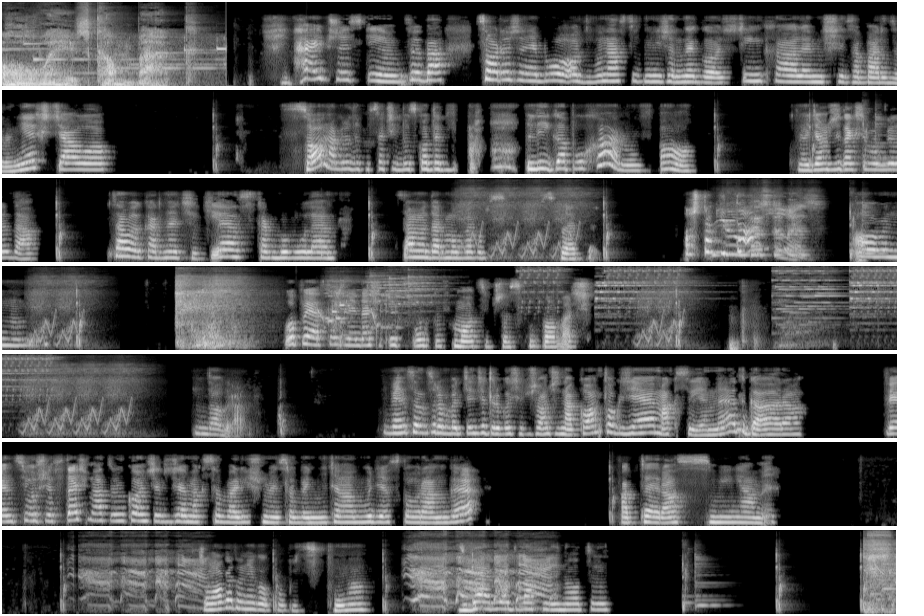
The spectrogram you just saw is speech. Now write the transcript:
always come back. Hej wszystkim! Chyba, sorry, że nie było od 12 dni żadnego odcinka, ale mi się za bardzo nie chciało. Co? Nagrody postaci błyskotek Liga Pucharów! O! Wiedziałam, że tak się w ogóle da. Cały karnecik jest, tak w ogóle. Same darmowego w sklepie. Aż tak New customers. o. Chłopie, jak nie da się tych punktów mocy przeskupować. Dobra. Więc on zrobię cięcie, tylko się przyłączy na konto, gdzie maksujemy Edgara. Więc już jesteśmy na tym koncie, gdzie maksowaliśmy sobie Nita na 20 rangę. A teraz zmieniamy. Czy mogę do niego kupić spuna? Zbarię dwa klejnoty.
